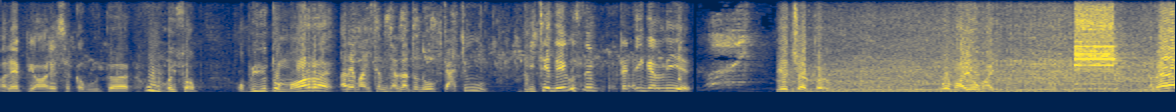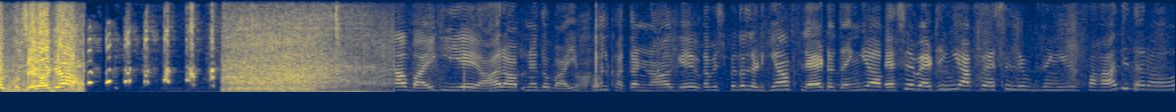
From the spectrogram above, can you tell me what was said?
अरे प्यारे से कबूतर। ओ भाई साहब अभी ये तो मार रहा है। अरे भाई सब जगह तो दो। चाचू पीछे देख उसने टट्टी कर ली है। ये चेक करो। ओ भाई ओ भाई। अबे घुसेगा क्या? बाइक लिए यार आपने तो भाई फुल खतरनाक है। तब इस पे तो लड़कियाँ फ्लैट हो जाएँगी आप ऐसे बैठेंगी आपको ऐसे लिफ्ट देंगी। फहाद इधर आओ।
